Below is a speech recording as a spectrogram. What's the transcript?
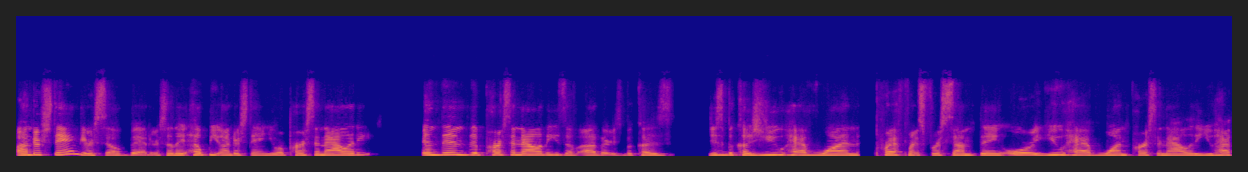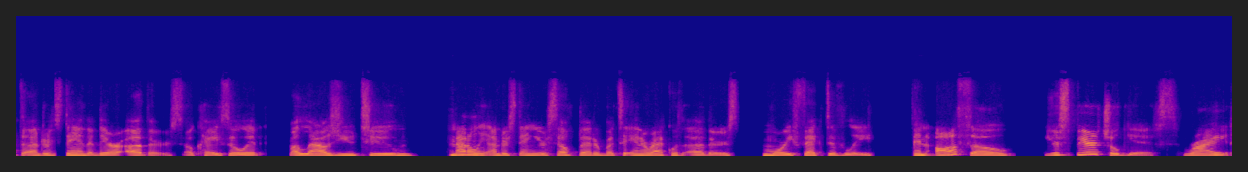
understand yourself better. So they help you understand your personality and then the personalities of others because just because you have one preference for something or you have one personality, you have to understand that there are others. Okay. So it allows you to not only understand yourself better, but to interact with others more effectively. And also, your spiritual gifts, right?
